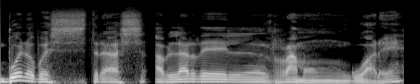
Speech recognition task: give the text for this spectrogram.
Bueno, pues tras hablar del Ramón Guare,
